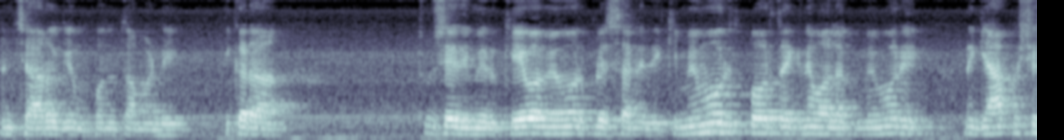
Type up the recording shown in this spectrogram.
మంచి ఆరోగ్యం పొందుతామండి. ఇక్కడ చూసేది మీరు కేవలం మెమోరీ ప్లస్ అనేది మెమోరీ పవర్ తగ్గిన వాళ్ళకు మెమోరీ అంటే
